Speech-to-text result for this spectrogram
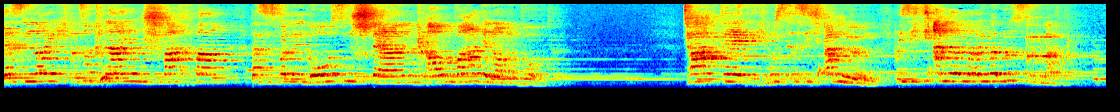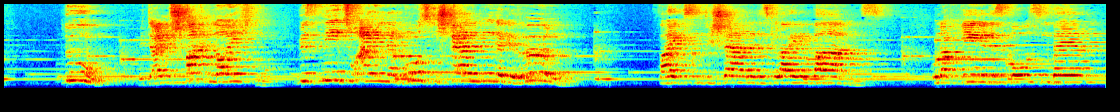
dessen Leuchten so klein und schwach war, dass es von den großen Sternen kaum wahrgenommen wurde. Tagtäglich musste es sich anhören, wie sich die anderen darüber lustig machten. Deinem schwachen Leuchten wirst nie zu einem der großen Sternbilder gehören. Feixten die Sterne des kleinen Wagens und auch jene des großen Bären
